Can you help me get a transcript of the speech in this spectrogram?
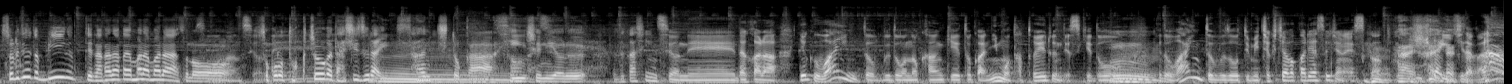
それでいうとビールってなかなかまだまだそのそこの特徴が出しづらいうん。産地とか品種による。難しいんですよね。だからよくワインとブドウの関係とかにも例えるんですけど、うん。けどワインとブドウってめちゃくちゃ分かりやすいじゃないですか、うん。はい。1対1だから。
